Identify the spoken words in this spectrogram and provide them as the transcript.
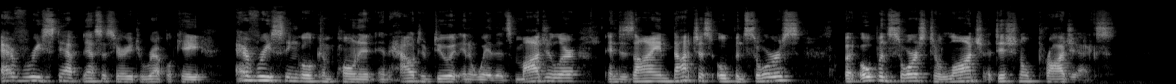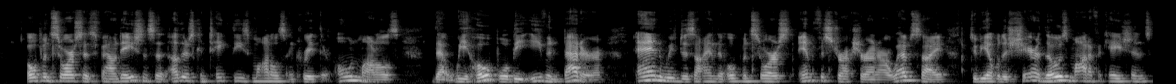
every step necessary to replicate every single component and how to do it in a way that's modular and designed not just open source, but open source to launch additional projects open source as foundations so that others can take these models and create their own models that we hope will be even better. And we've designed the open source infrastructure on our website to be able to share those modifications,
